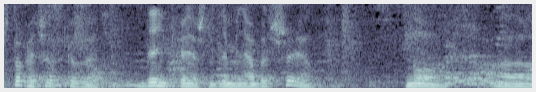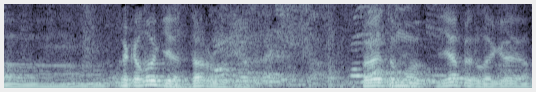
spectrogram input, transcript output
что хочу сказать. Деньги, конечно, для меня большие, но э, экология дороже. Поэтому я предлагаю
